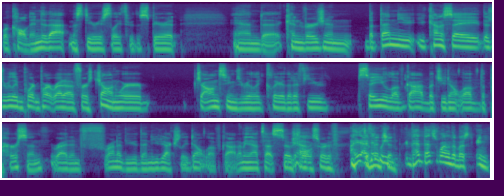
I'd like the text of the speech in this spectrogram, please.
We're called into that mysteriously through the Spirit and uh, conversion. But then you you kind of say there's a really important part right out of First John where John seems really clear that if you say you love God, but you don't love the person right in front of you, then you actually don't love God. I mean, that's that social yeah. sort of I, I think we, that, that's one of the most in,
